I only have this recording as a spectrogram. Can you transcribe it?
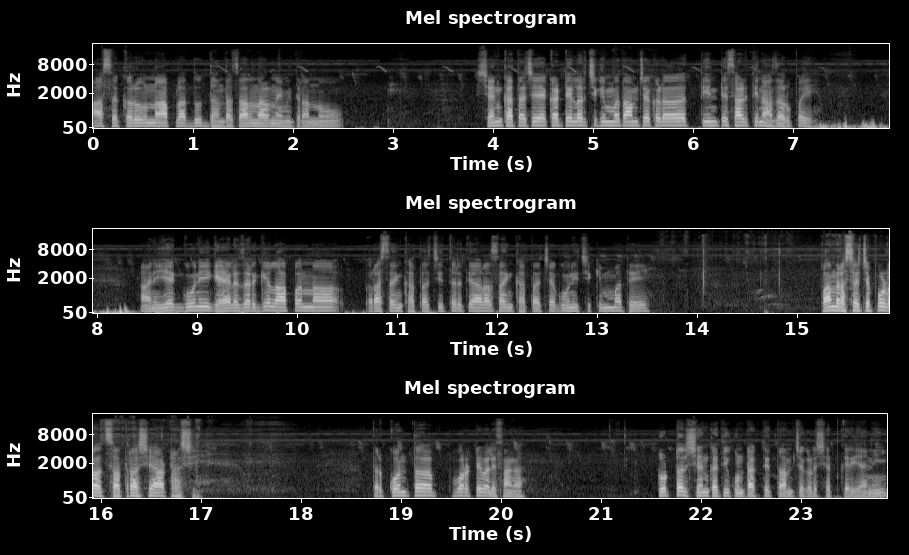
असं करून आपला दूध धंदा चालणार नाही मित्रांनो. शेणखताच्या एका टेलरची किंमत आमच्याकडं तीन ते साडेतीन हजार रुपये. आणि एक गोणी घ्यायला जर गेलो आपण रासायनिक खताची तर त्या रासायनिक खताच्या गोणीची किंमत आहे पंधराशेच्या पुढं सतराशे अठराशे. तर कोणतं पोर्टेबल आहे सांगा? टोटल शेणखत विकून टाकतात आमच्याकडे शेतकरी आणि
